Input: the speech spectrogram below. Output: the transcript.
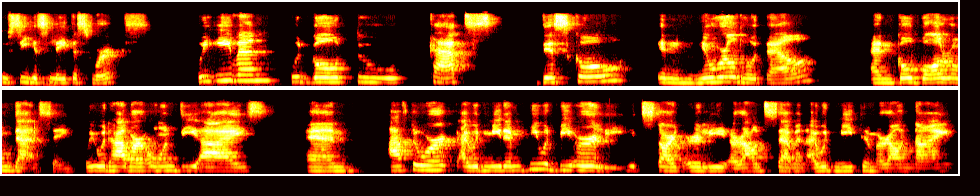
to see his latest works. We even would go to Cats Disco in New World Hotel and go ballroom dancing. We would have our own DIs and after work, I would meet him. He would be early. He'd start early around seven. I would meet him around nine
